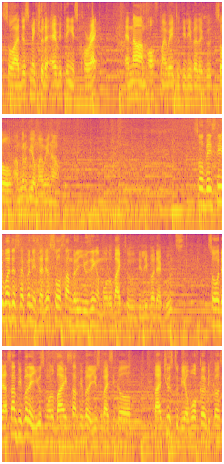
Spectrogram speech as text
so I just make sure that everything is correct, and now I'm off my way to deliver the goods. So I'm gonna be on my way now. So basically what just happened is I just saw somebody using a motorbike to deliver their goods. So there are some people that use motorbikes, some people that use bicycle, but I choose to be a walker because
